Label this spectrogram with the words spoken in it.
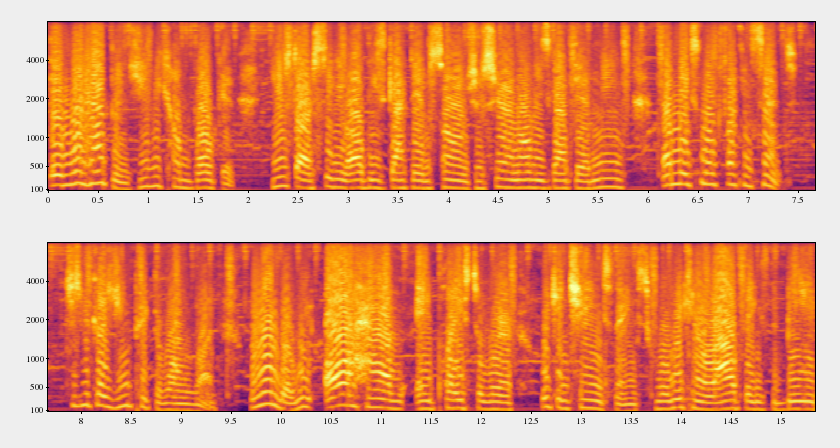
then what happens? You become broken. You start singing all these goddamn songs and sharing all these goddamn memes. That makes no fucking sense. Just because you picked the wrong one. Remember, we all have a place to where we can change things, where we can allow things to be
